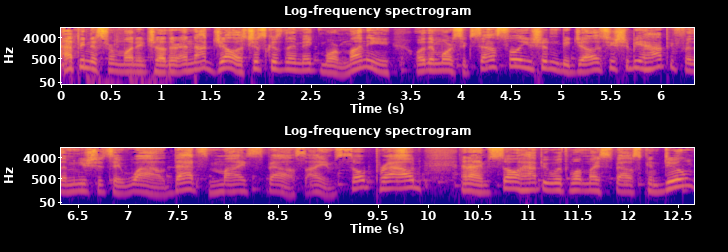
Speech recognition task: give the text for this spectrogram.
happiness from one each other and not jealous. Just because they make more money or they're more successful you shouldn't be jealous. You should be happy for them. And you should say wow that's my spouse. I am so proud and i'm so happy with what my spouse can do.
